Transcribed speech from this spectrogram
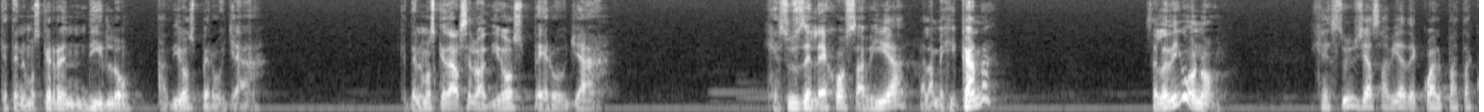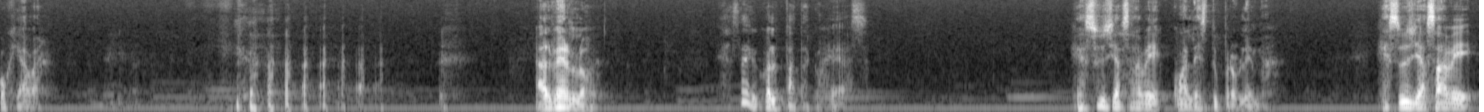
que tenemos que rendirlo a Dios, pero ya. Que tenemos que dárselo a Dios, pero ya. Jesús de lejos sabía a la mexicana. ¿Se lo digo o no? Jesús ya sabía de cuál pata cojeaba. Al verlo, ya sé cuál pata cojeas. Jesús ya sabe cuál es tu problema. Jesús ya sabe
